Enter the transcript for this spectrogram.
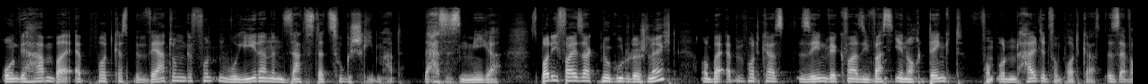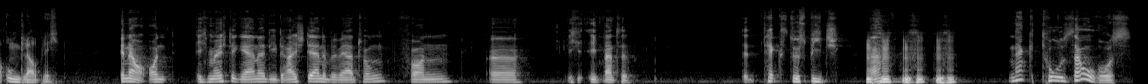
Und wir haben bei Apple Podcast Bewertungen gefunden, wo jeder einen Satz dazu geschrieben hat. Das ist mega. Spotify sagt nur gut oder schlecht und bei Apple Podcast sehen wir quasi, was ihr noch denkt vom, und haltet vom Podcast. Das ist einfach unglaublich. genau, und ich möchte gerne die Drei-Sterne-Bewertung von, äh, ich, ich warte, Äh, Text-to-Speech. Ja? Naktosaurus.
